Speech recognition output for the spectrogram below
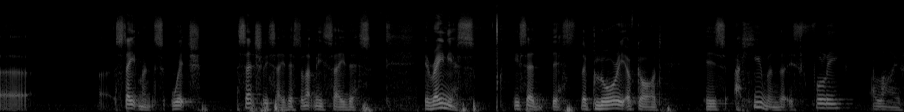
uh, statements which essentially say this. So let me say this. Irenaeus, he said this the glory of God is a human that is fully alive.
